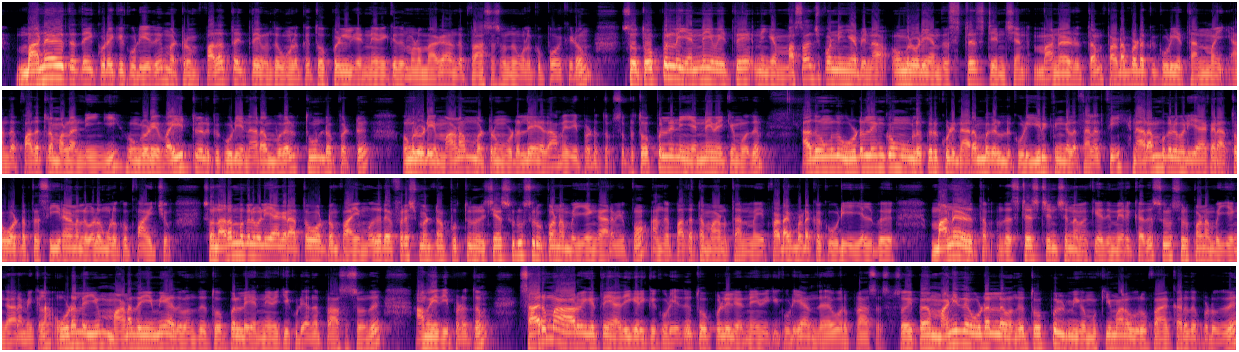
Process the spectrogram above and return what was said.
மன அழுத்தத்தை குறைக்கக்கூடியது மற்றும் பதத்தத்தை வந்து உங்களுக்கு தொப்பிலில் எண்ணெய் வைக்கிறது மூலமாக அந்த ப்ராசஸ் வந்து உங்களுக்கு போக்கிடும். ஸோ தொப்பில் எண்ணெய் வைத்து நீங்கள் மசாஜ் பண்ணீங்க அப்படின்னா உங்களுடைய அந்த ஸ்ட்ரெஸ் டென்ஷன் மன அழுத்தம் படபடக்கக்கூடிய தன்மை அந்த பதற்றமெல்லாம் நீங்கி உங்களுடைய வயிற்றில் இருக்கக்கூடிய நரம்புகள் தூண்டப்பட்டு உங்களுடைய மனம் மற்றும் உடலை அதை அமைதிப்படுத்தும். ஸோ இப்போ தொப்பில் நீங்கள் எண்ணெய் வைக்கும் போது அது வந்து உடலெங்கும் உங்களுக்கு இருக்கக்கூடிய நரம்புகள் இருக்கக்கூடிய இருக்குங்களை தளர்த்தி நரம்புகள் வழியாக ரத்த ஓட்டத்தை சீரான அளவில் உங்களுக்கு பாய்ச்சும். ஸோ நரம்புகள் வழியாக ரத்த ஓட்டம் பாயும் போது ரெஃப்ரெஷ்மெண்ட்டாக புத்துணர்ச்சியாக சுறுசுறுப்பாக நம்ம இயங்க ஆரம்பிப்போம். அந்த பதட்டமான தன்மை படபடக்கக்கூடிய இயல்பு மன அழுத்தம் அந்த ஸ்ட்ரெஸ் டென்ஷன் நமக்கு எதுவுமே இருக்காது. சுறுசுறுப்பாக நம்ம இயங்க ஆரம்பிக்கலாம். உடலையும் மனதையுமே அது வந்து தொப்பலில் எண்ணெய் வைக்கக்கூடிய அந்த ப்ராசஸ் வந்து அமைதிப்படுத்தும். சரும ஆரோக்கியத்தை அதிகரிக்கக்கூடியது தொப்புளில் எண்ணெய் வைக்கக்கூடிய அந்த ஒரு ப்ராசஸ் ஸோ இப்போ மனித உடலில் வந்து தொப்புள் மிக முக்கியமான உறுப்பாக கருதப்படுவது.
